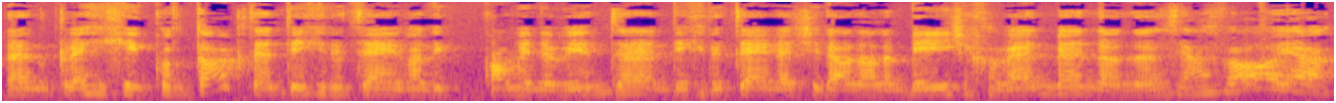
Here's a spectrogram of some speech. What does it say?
dan krijg je geen contact. En tegen de tijd, want ik kwam in de winter. En tegen de tijd dat je dan al een beetje gewend bent dan uh, zeggen ze van, oh ja,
